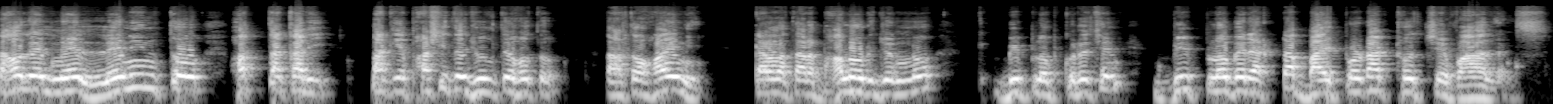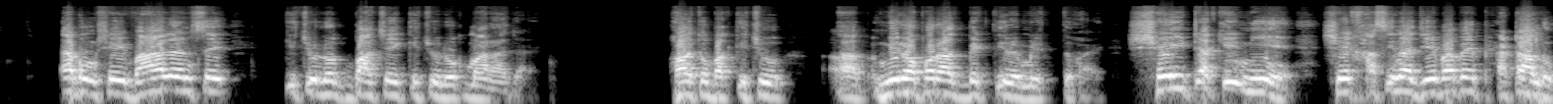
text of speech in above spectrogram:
তাহলে লেনিন তো হত্যাকারী, তাকে ফাঁসিতে ঝুলতে হতো। তা তো হয়নি, কেননা তার ভালোর জন্য বিপ্লব করেছেন। বিপ্লবের একটা বাই প্রোডাক্ট হচ্ছে ভায়োলেন্স এবং সেই ভায়োলেন্সে কিছু লোক বাঁচে, কিছু লোক মারা যায়। হয়তো বা কিছু নিরপরাধ ব্যক্তির মৃত্যু হয়। সেইটাকে নিয়ে শেখ হাসিনা যেভাবে ফেটালো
